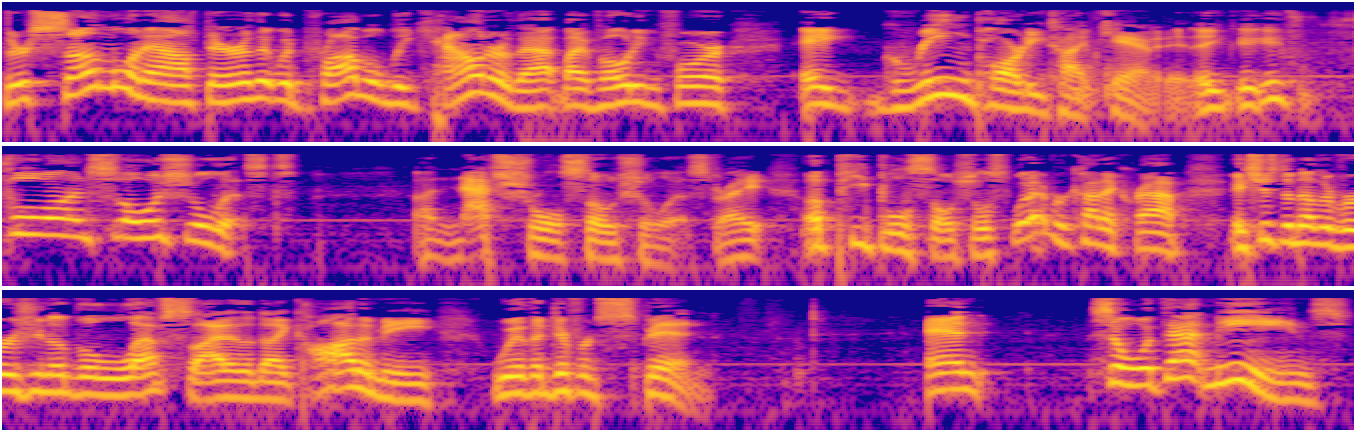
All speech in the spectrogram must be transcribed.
there's someone out there that would probably counter that by voting for a Green Party type candidate, a, a full on socialist, a natural socialist, right? A people's socialist, whatever kind of crap. It's just another version of the left side of the dichotomy with a different spin. And so what that means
